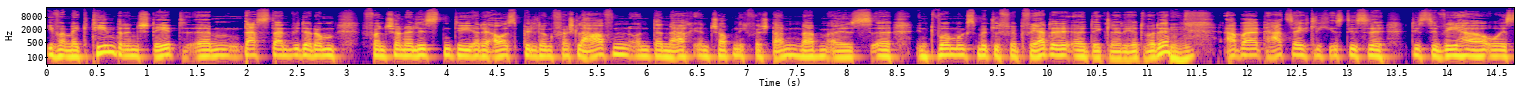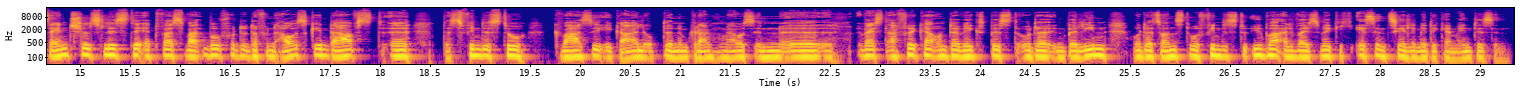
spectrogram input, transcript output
Ivermectin drin steht, ähm, das dann wiederum von Journalisten, die ihre Ausbildung verschlafen und danach ihren Job nicht verstanden haben, als äh, Entwurmungsmittel für Pferde äh, deklariert wurde. Mhm. Aber tatsächlich ist diese, diese WHO Essentials Liste etwas, wo wovon du davon ausgehen darfst, äh, das findest du quasi egal, ob du in einem Krankenhaus in äh, Westafrika unterwegs bist oder in Berlin oder sonst wo, findest du überall, weil es wirklich essentielle Medikamente sind.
